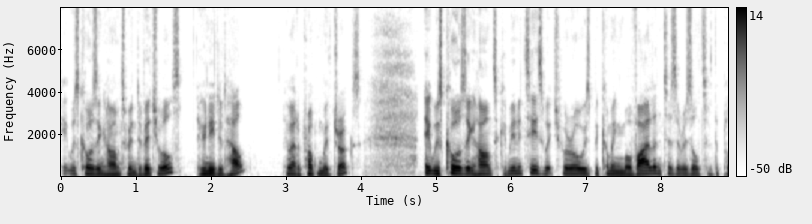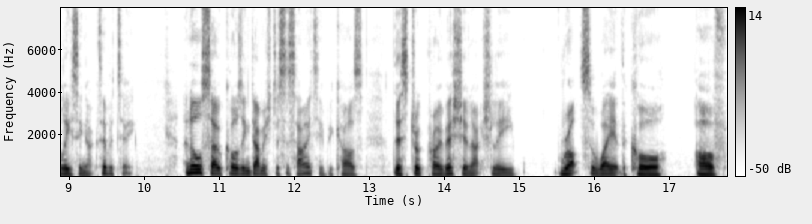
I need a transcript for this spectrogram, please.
it was causing harm to individuals who needed help, who had a problem with drugs. It was causing harm to communities which were always becoming more violent as a result of the policing activity. And also causing damage to society because this drug prohibition actually rots away at the core of,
